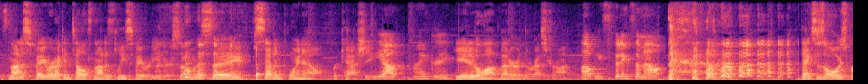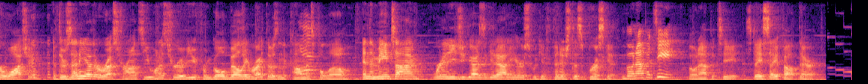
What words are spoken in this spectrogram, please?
It's not his favorite. I can tell it's not his least favorite either. So I'm gonna say 7.0 for Cashy. Yep, I agree. He ate it a lot better in the restaurant. Oh, he's spitting some out. Thanks as always for watching. If there's any other restaurants you want us to review from Goldbelly, write those in the comments below. In the meantime, we're gonna need you guys to get out of here so we can finish this brisket. bon appetit. Bon appetit. Stay safe out there.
